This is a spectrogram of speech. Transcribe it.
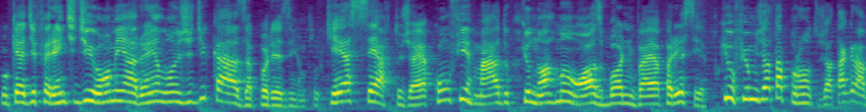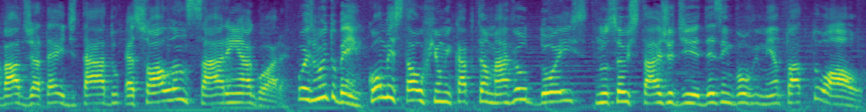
O que é diferente de Homem-Aranha Longe de Casa, por exemplo, que é certo, já é confirmado que o Norman Osborn vai aparecer, porque o filme já tá pronto, já tá gravado, já tá editado, é só lançarem agora. Pois muito bem, como está o filme Capitã Marvel 2 no seu estágio de desenvolvimento atual,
